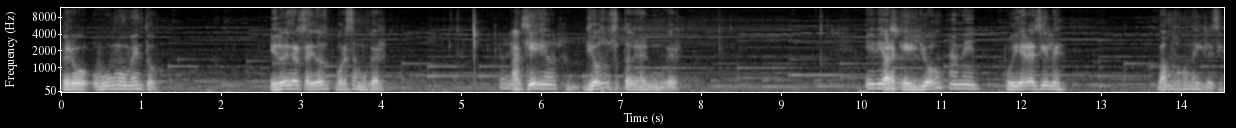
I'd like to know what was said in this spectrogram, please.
Pero hubo un momento, y doy gracias a Dios por esa mujer, Aquí Dios usó también a mi mujer. Y Dios, para que yo amén. Pudiera decirle, vamos a una iglesia.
